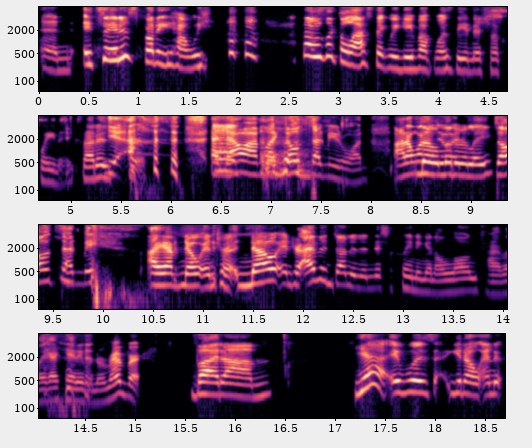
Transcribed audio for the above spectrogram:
And it's it is funny how we was like the last thing we gave up was the initial cleanings. That is yeah. and, and, now I'm like, don't send me to one. I don't want to no, do literally. It. Don't send me. I have no interest. No interest. I haven't done an initial cleaning in a long time. Like I can't even remember. But um yeah, it was, you know, and it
